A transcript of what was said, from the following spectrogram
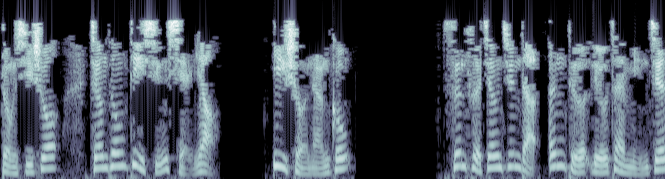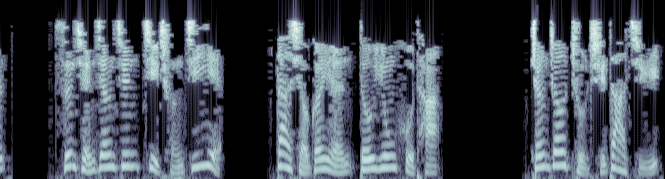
董袭说：“江东地形险要，易守难攻。”孙策将军的恩德留在民间，孙权将军继承基业，大小官员都拥护他。张昭主持大局，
